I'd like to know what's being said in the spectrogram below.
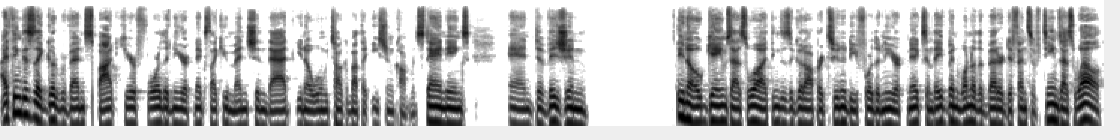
I think this is a good revenge spot here for the New York Knicks. Like you mentioned, that, you know, when we talk about the Eastern Conference standings and division, you know, games as well, I think this is a good opportunity for the New York Knicks. And they've been one of the better defensive teams as well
